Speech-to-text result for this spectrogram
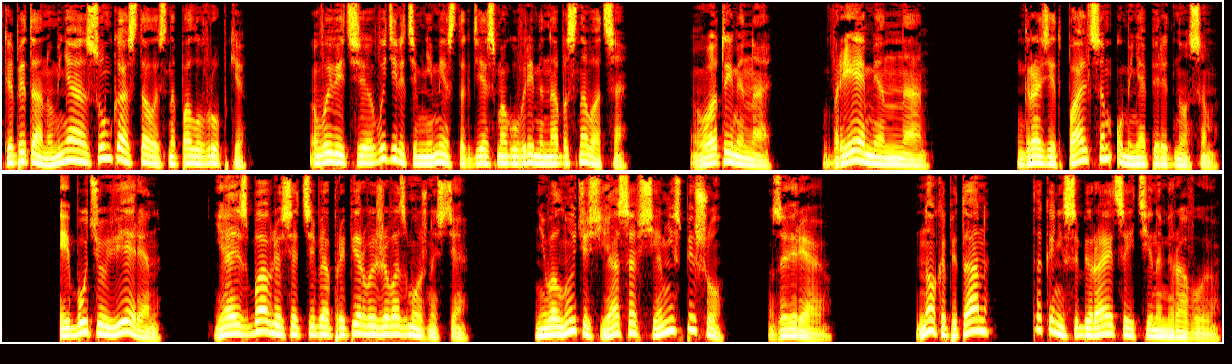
«Капитан, у меня сумка осталась на полу в рубке. Вы ведь выделите мне место, где я смогу временно обосноваться?» «Вот именно. Временно!» Грозит пальцем у меня перед носом. «И будь уверен, я избавлюсь от тебя при первой же возможности. Не волнуйтесь, я совсем не спешу, заверяю. Но капитан так и не собирается идти на мировую.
